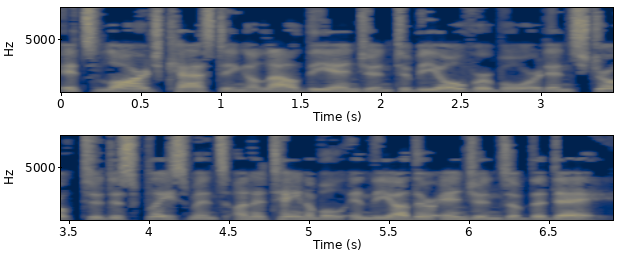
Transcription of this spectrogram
Its large casting allowed the engine to be overbored and stroked to displacements unattainable in the other engines of the day.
